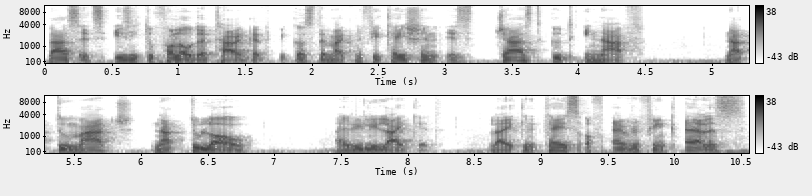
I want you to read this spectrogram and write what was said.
Plus it's easy to follow the target because the magnification is just good enough. Not too much, not too low. I really like it. Like in case of everything else,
